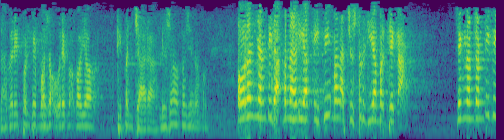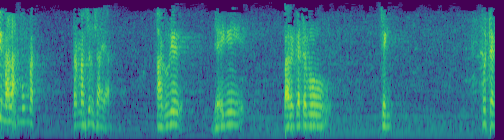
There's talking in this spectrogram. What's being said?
Lah beripun pemosok urip kok kaya di penjara. Lha sapa sih ngomong? Orang yang tidak pernah lihat TV malah justru dia merdeka. Sing nonton TV malah mumet. Termasuk saya. Aku ini, dia ini baru ketemu sing udah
